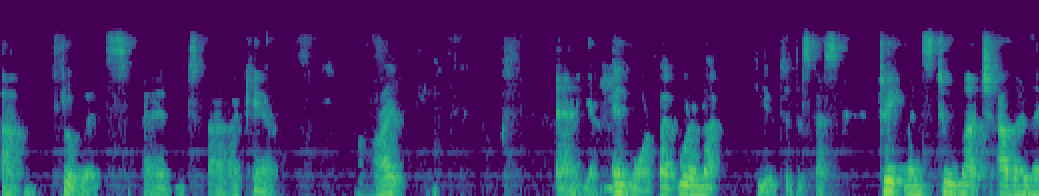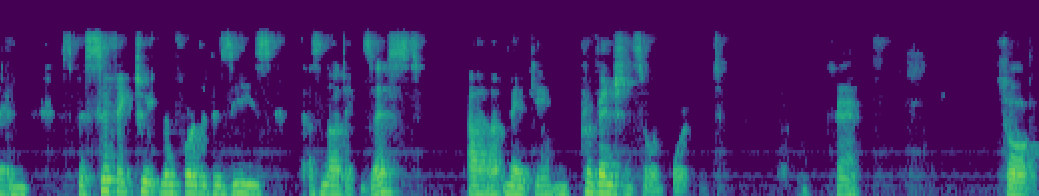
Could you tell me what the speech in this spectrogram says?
um, fluids and uh, care. All right. Uh, yeah, and more. But we're not here to discuss treatments too much, other than specific treatment for the disease does not exist, uh, making prevention so important. Okay. So,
